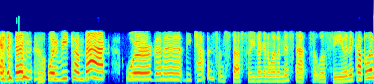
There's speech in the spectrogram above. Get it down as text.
And then when we come back, we're going to be tapping some stuff, so you're not going to want to miss that. So we'll see you in a couple of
